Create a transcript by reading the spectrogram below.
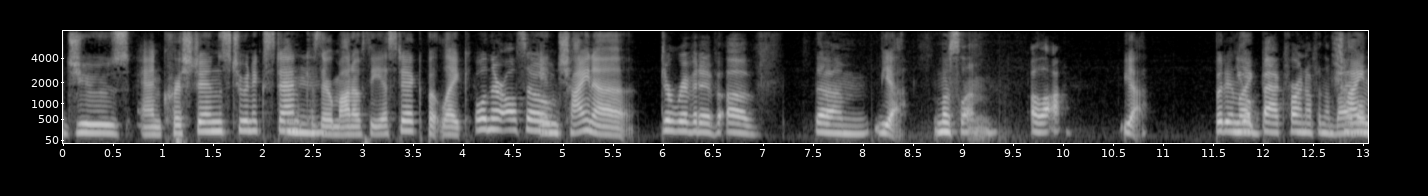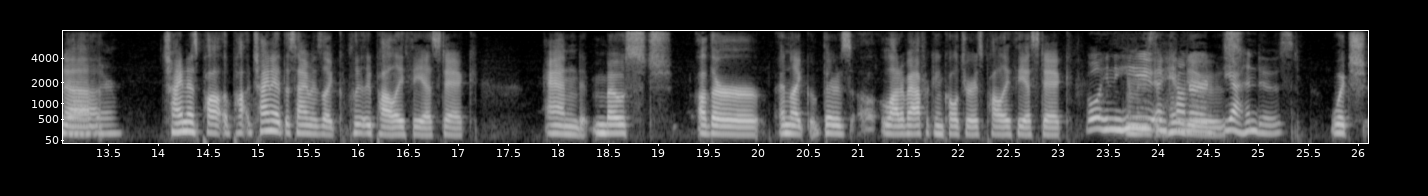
Jews and Christians to an extent because they're monotheistic, but like well, and they're also in China, derivative of the um, yeah, Muslim a lot. yeah. But in You like go back far enough in the Bible. China- they're all there. China's po- China at the time is like completely polytheistic, and most other and like there's a lot of African culture is polytheistic. Well, he, And he the encountered Hindus. yeah Hindus. which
